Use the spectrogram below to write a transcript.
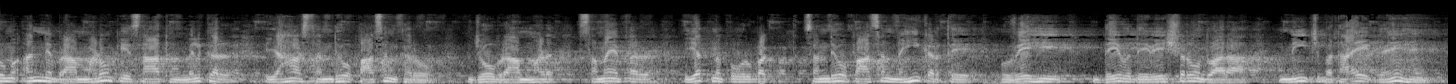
तुम अन्य ब्राह्मणों के साथ मिलकर यहाँ संध्योपासन करो। जो ब्राह्मण समय पर यत्न पूर्वक संध्योपासन नहीं करते, वे ही देव देवेश्वरों द्वारा नीच बताए गए हैं।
